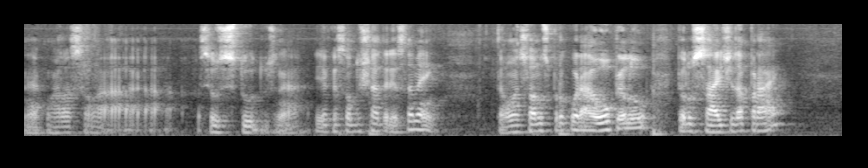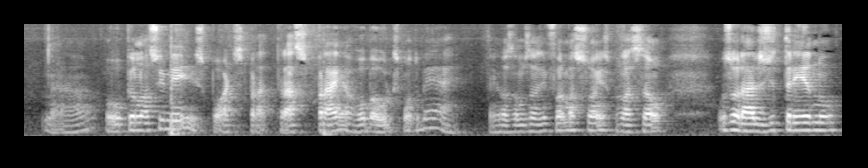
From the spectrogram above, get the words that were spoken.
né, com relação a, a- seus estudos. Né, e a questão do xadrez também. Então é só nos procurar ou pelo, pelo site da praia, né, ou pelo nosso e-mail, esportes-praia.urgs.br. Aí nós damos as informações com relação aos horários de treino,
